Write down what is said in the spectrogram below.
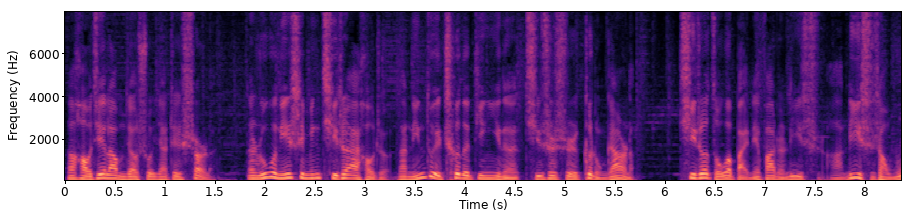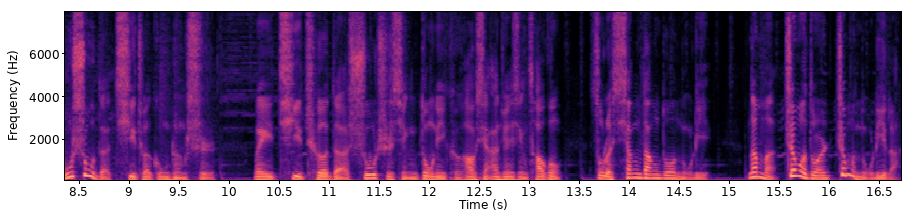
那好，接下来我们就要说一下这事儿了。那如果您是一名汽车爱好者，那您对车的定义呢其实是各种各样的。汽车走过百年发展历史啊，历史上无数的汽车工程师为汽车的舒适性、动力可靠性、安全性、操控做了相当多努力。那么这么多人这么努力了。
